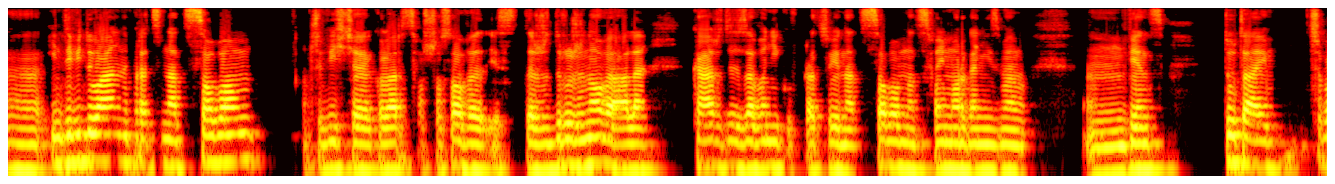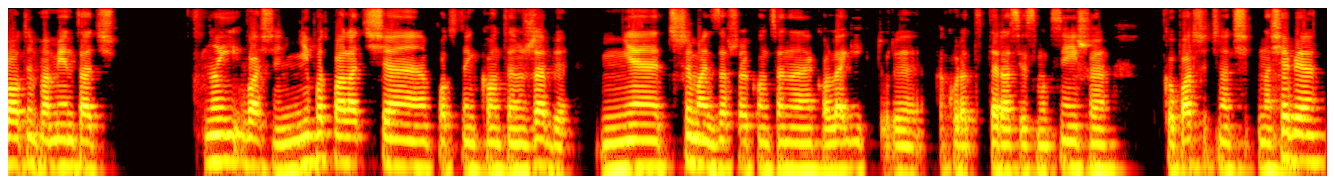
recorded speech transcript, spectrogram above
e, indywidualny, pracy nad sobą. Oczywiście kolarstwo szosowe jest też drużynowe, ale każdy z zawodników pracuje nad sobą, nad swoim organizmem, więc tutaj trzeba o tym pamiętać. No i właśnie, nie podpalać się pod tym kątem, żeby nie trzymać za wszelką cenę kolegi, który akurat teraz jest mocniejszy, tylko patrzeć na, na siebie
